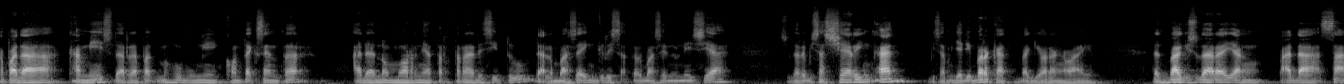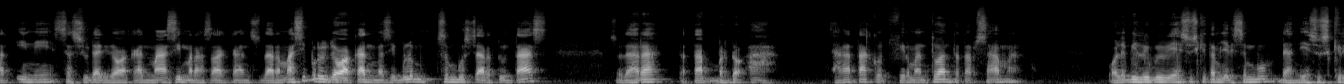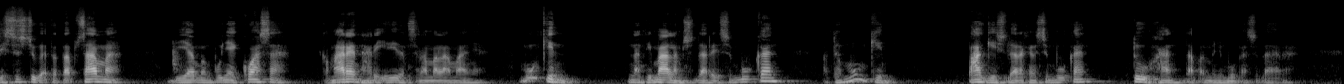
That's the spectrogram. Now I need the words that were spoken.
kepada kami, saudara dapat menghubungi kontak center. Ada nomornya tertera di situ dalam bahasa Inggris atau bahasa Indonesia. Saudara bisa sharingkan, bisa menjadi berkat bagi orang lain. Dan bagi saudara yang pada saat ini sesudah didoakan masih merasakan, saudara masih perlu didoakan, masih belum sembuh secara tuntas, saudara tetap berdoa. Jangan takut, firman Tuhan tetap sama. Oleh bilu-bilu Yesus kita menjadi sembuh dan Yesus Kristus juga tetap sama. Dia mempunyai kuasa kemarin, hari ini dan selama-lamanya. Mungkin nanti malam saudara disembuhkan atau mungkin pagi saudara akan disembuhkan. Tuhan dapat menyembuhkan saudara.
